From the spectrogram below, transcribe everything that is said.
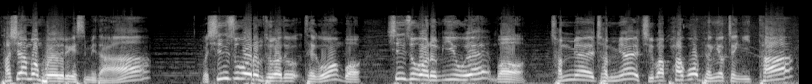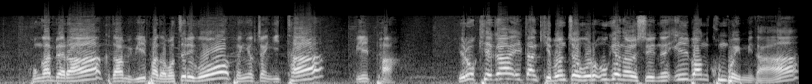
다시 한번 보여드리겠습니다 뭐 신수걸음 들어가도 되고 뭐 신수걸음 이후에 뭐 전멸 전멸 즈밥하고 병력장 2타 공간벼락 그 다음에 밀파 넘어뜨리고 병력장 2타 밀파 이렇게가 일단 기본적으로 우겨 넣을 수 있는 1번 콤보입니다.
